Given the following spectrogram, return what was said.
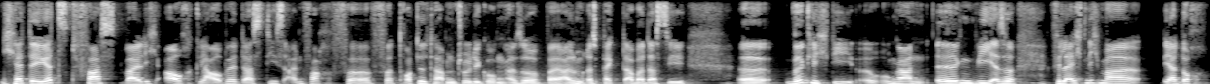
ich hätte jetzt fast, weil ich auch glaube, dass die es einfach ver, vertrottelt haben, Entschuldigung, also bei allem Respekt, aber dass sie äh, wirklich die äh, Ungarn irgendwie, also vielleicht nicht mal, ja doch,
